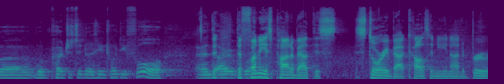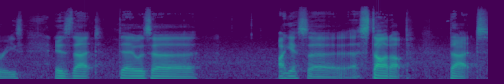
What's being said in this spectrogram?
uh, were purchased in 1924. And The, I, the funniest part about this story about Carlton United Breweries is that there was a, I guess, a, a startup that,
